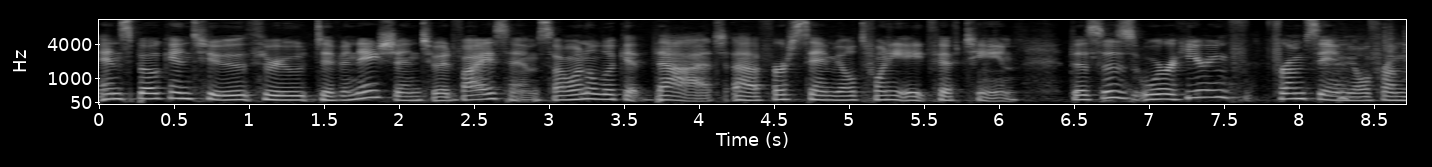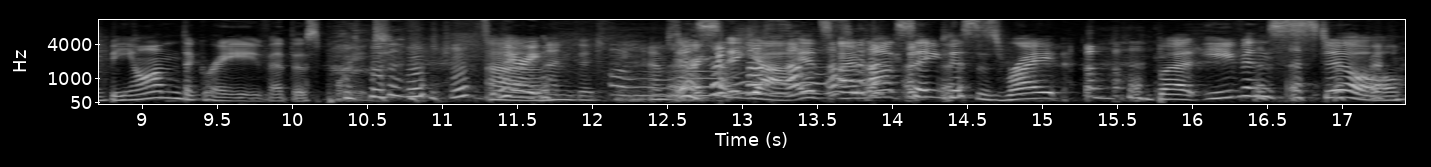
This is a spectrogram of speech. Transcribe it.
and spoken to through divination to advise him. So I want to look at that. Uh, 1 Samuel 28 15. This is, we're hearing f- from Samuel from beyond the grave at this point. It's a very ungood thing. I'm sorry. It's- yeah, it's. I'm not saying this is right, but even still,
